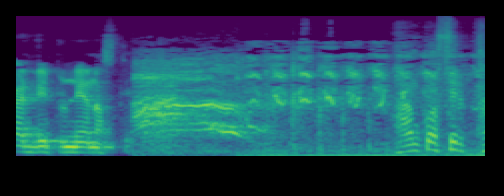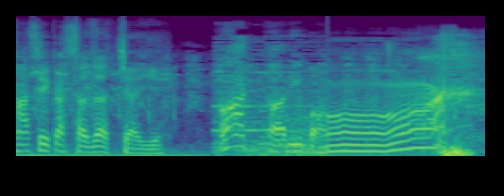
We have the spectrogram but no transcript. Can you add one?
কাইন্ডলি একটু নেন আজকে हमको सिर्फ फांसी का सजा चाहिए 当た。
